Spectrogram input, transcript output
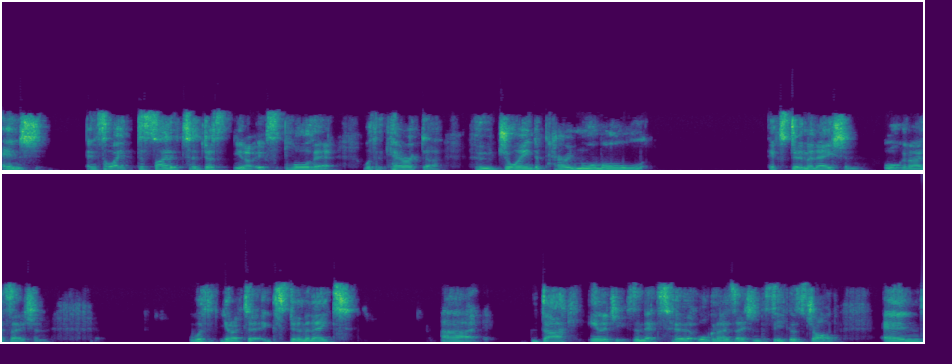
and and so I decided to just you know explore that with a character who joined a paranormal extermination organization with you know to exterminate uh, dark energies, and that's her organization, the Seeker's job. And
